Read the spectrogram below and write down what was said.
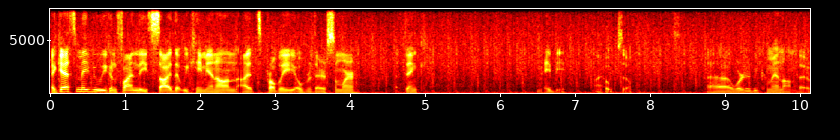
I guess maybe we can find the side that we came in on. Uh, it's probably over there somewhere, I think. Maybe. I hope so. Uh, where did we come in on though?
